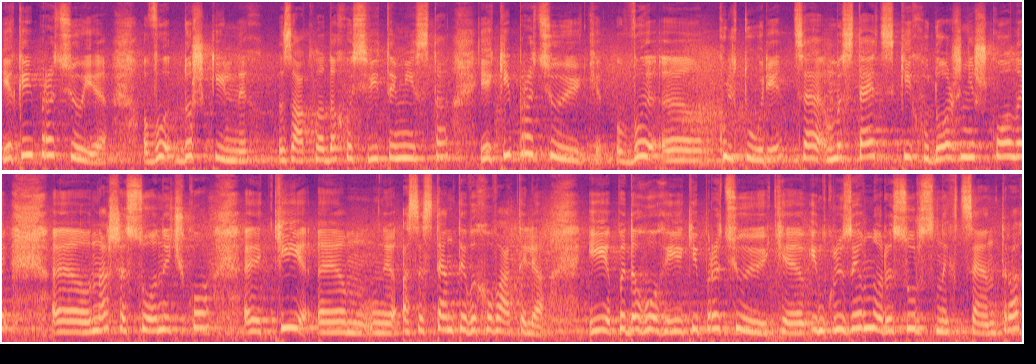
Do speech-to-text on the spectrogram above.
який працює в дошкільних закладах освіти міста, які працюють в е, культурі, це мистецькі художні школи, е, наше сонечко, е, ті е, асистенти вихователя і педагоги, які працюють е, в інклюзивно-ресурсних центрах,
